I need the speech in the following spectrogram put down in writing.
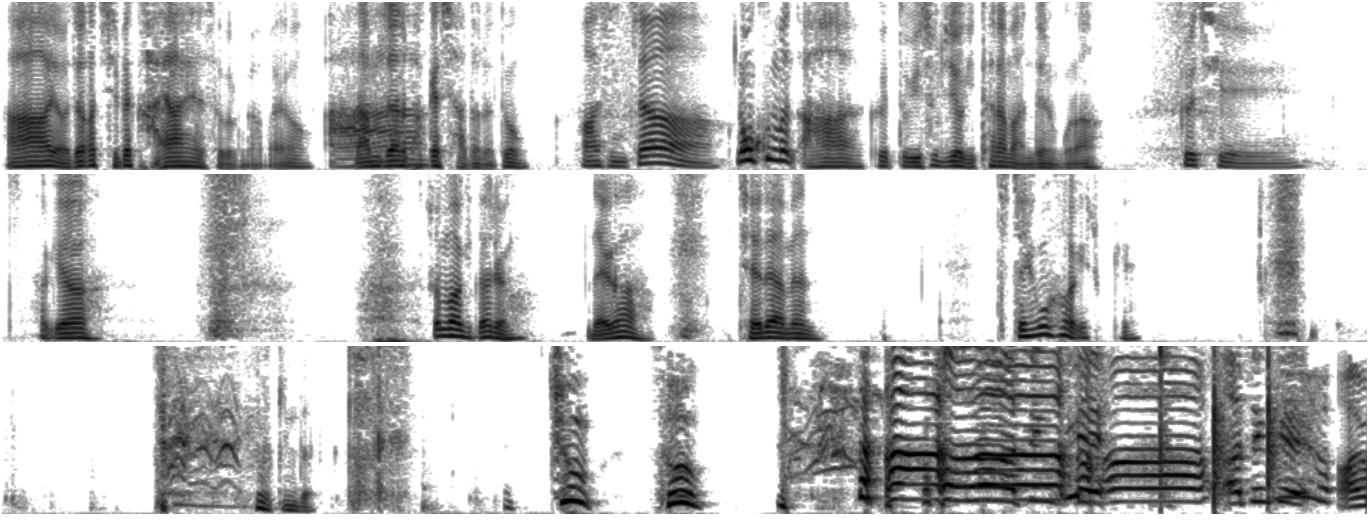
아 여자가 집에 가야 해서 그런가 봐요. 아. 남자는 밖에서 자더라도 아 진짜. 어 그러면 아 그또 이수지역 이탈하면 안 되는구나. 그렇지. 자기야, 좀만 기다려. 내가 제대하면 진짜 행복하게 해줄게. 웃긴다. 충성! 아, 창피해! 아, 창피해! 아유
